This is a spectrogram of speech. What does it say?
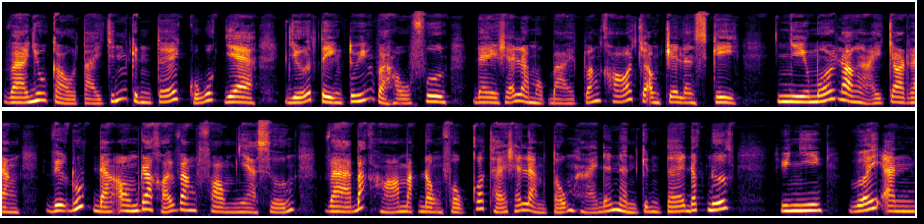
và nhu cầu tài chính kinh tế của quốc gia giữa tiền tuyến và hậu phương, đây sẽ là một bài toán khó cho ông Zelensky. Nhiều mối lo ngại cho rằng việc rút đàn ông ra khỏi văn phòng, nhà xưởng và bắt họ mặc đồng phục có thể sẽ làm tổn hại đến nền kinh tế đất nước. Tuy nhiên, với anh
